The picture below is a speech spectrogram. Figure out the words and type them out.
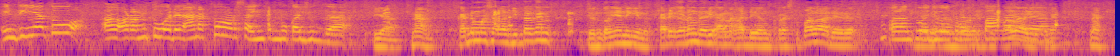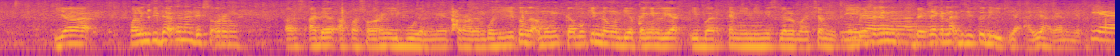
Intinya tuh uh, orang tua dan anak tuh harus saling terbuka juga. Iya. Nah, kadang masalah kita kan contohnya nih gini. Kadang-kadang dari anak ada yang keras kepala, ada Orang tua juga orang keras kepala ya. gitu kan. Nah, ya paling tidak kan ada seorang ada apa seorang ibu yang netral dan posisi itu nggak mungkin nggak mungkin dong dia pengen lihat ibaratkan ini ini segala macam gitu. Kan Iya. Biasanya kan biasanya kena di situ di ya ayah kan gitu. Iya.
